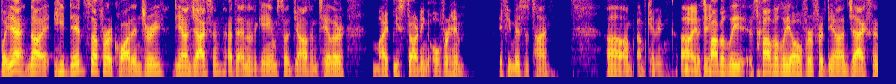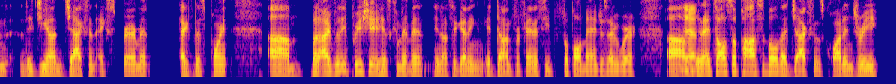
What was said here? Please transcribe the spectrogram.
but yeah, no, he did suffer a quad injury, Deon Jackson, at the end of the game. So Jonathan Taylor might be starting over him if he misses time. Uh, I'm, I'm kidding. Uh, it's be. probably it's probably over for Deon Jackson, the Deon Jackson experiment at this point. Um, but I really appreciate his commitment, you know, to getting it done for fantasy football managers everywhere. Um, Yeah. it's also possible that Jackson's quad injury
